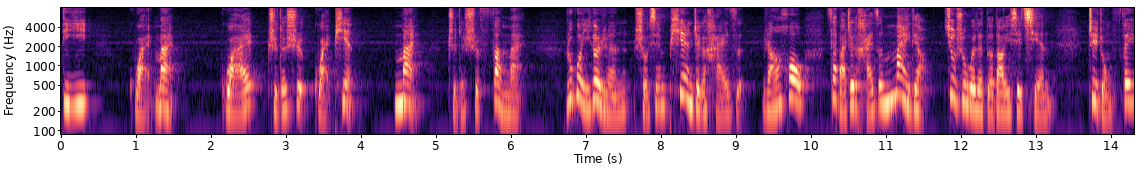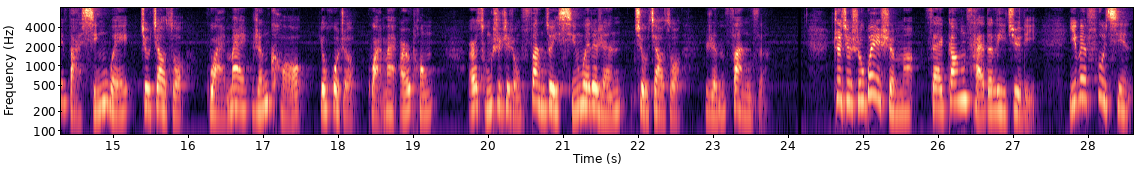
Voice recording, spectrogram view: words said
第一，拐卖。拐指的是拐骗，卖指的是贩卖。如果一个人首先骗这个孩子，然后再把这个孩子卖掉，就是为了得到一些钱，这种非法行为就叫做拐卖人口，又或者拐卖儿童。而从事这种犯罪行为的人就叫做人贩子。这就是为什么在刚才的例句里，一位父亲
